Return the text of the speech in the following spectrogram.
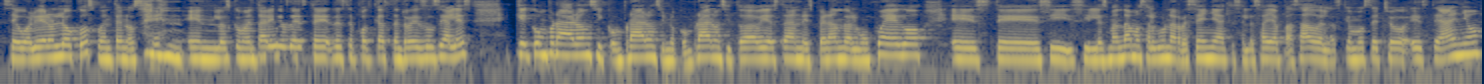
se volvieron locos. Cuéntenos en, en, los comentarios de este, de este podcast en redes sociales qué compraron, si compraron, si no compraron, si todavía están esperando algún juego, este, si, si les mandamos alguna reseña que se les haya pasado de las que hemos hecho este año.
